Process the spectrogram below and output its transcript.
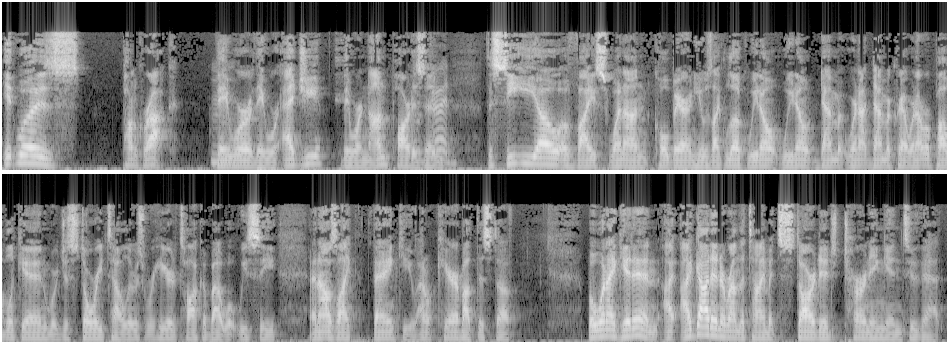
it was punk rock. They were, they were edgy. They were nonpartisan. The CEO of Vice went on Colbert and he was like, look, we don't, we don't, Demo- we're not Democrat, we're not Republican, we're just storytellers, we're here to talk about what we see. And I was like, thank you, I don't care about this stuff. But when I get in, I, I got in around the time it started turning into that.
